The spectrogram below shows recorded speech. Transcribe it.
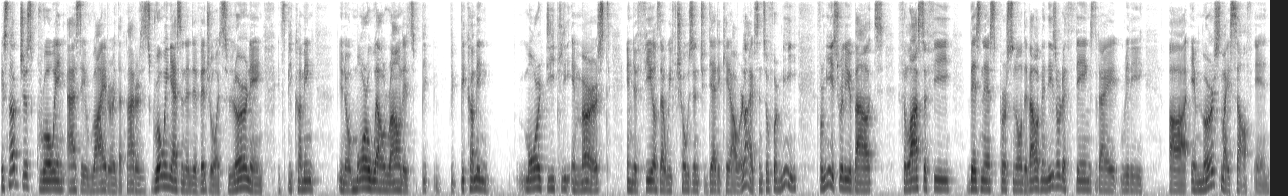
it's not just growing as a writer that matters. It's growing as an individual. It's learning. It's becoming you know more well-rounded. It's be- be- becoming more deeply immersed in the fields that we've chosen to dedicate our lives. And so for me for me it's really about philosophy business personal development. These are the things that i really uh, immerse myself in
